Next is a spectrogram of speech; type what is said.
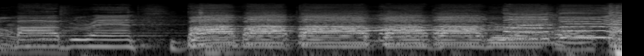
Barbara, Barbara Ann, Barbara, Barbara, Barbara Ann. You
